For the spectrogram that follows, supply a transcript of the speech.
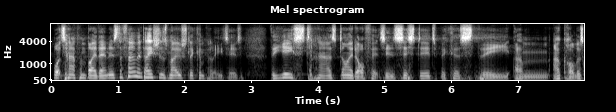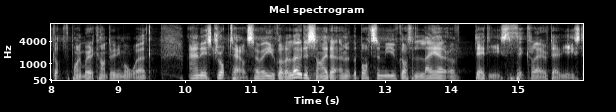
What's happened by then is the fermentation is mostly completed. The yeast has died off. It's insisted because the um, alcohol has got to the point where it can't do any more work, and it's dropped out. So you've got a load of cider, and at the bottom you've got a layer of dead yeast, thick layer of dead yeast.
